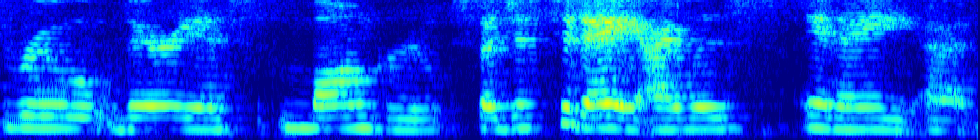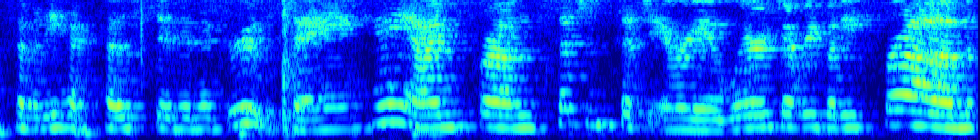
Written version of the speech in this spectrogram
through various mom groups. So just today, I was in a uh, somebody had posted in a group saying, "Hey, I'm from such and such area. Where's everybody from?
